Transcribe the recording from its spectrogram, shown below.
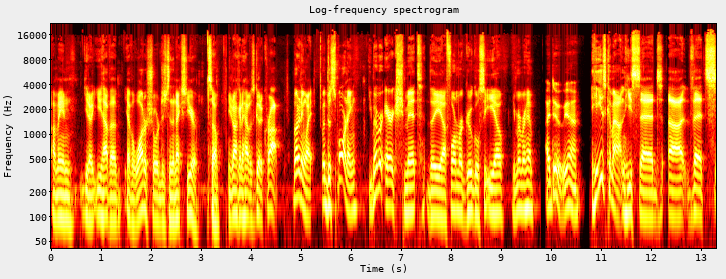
I mean, you know, you have a you have a water shortage to the next year, so you're not going to have as good a crop. But anyway, this morning, you remember Eric Schmidt, the uh, former Google CEO? You remember him? I do, yeah. he's come out and he said uh, that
